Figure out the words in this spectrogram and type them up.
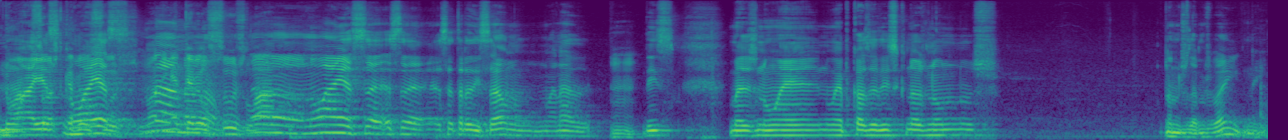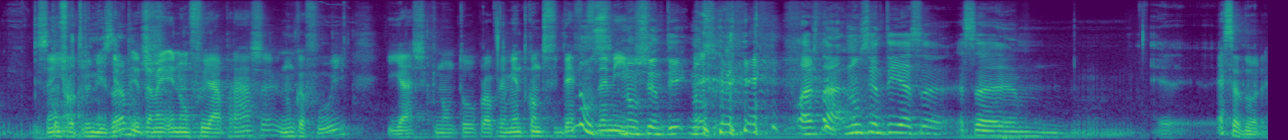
Não há pessoas de cabelo sujo. Não há ninguém de cabelo sujo lá. Não, não, não há essa, essa, essa tradição, não, não há nada disso. Mas não é, não é por causa disso que nós não nos. Não nos damos bem, nem Sim, confraternizamos. Eu, eu também eu não fui à praça, nunca fui, e acho que não estou propriamente com déficit não, de amigos. não senti. Não, lá está, não senti essa. essa hum, Essa dor.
